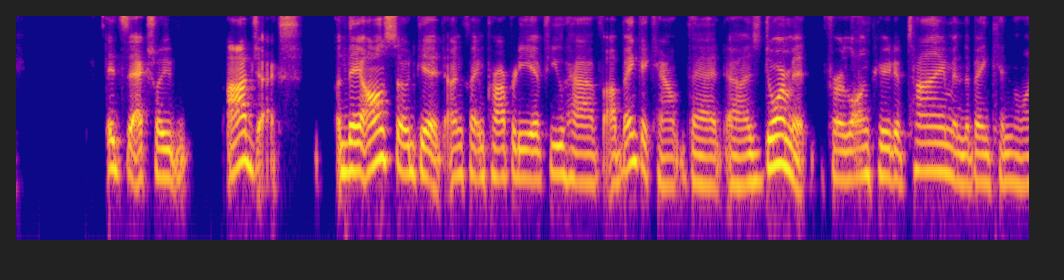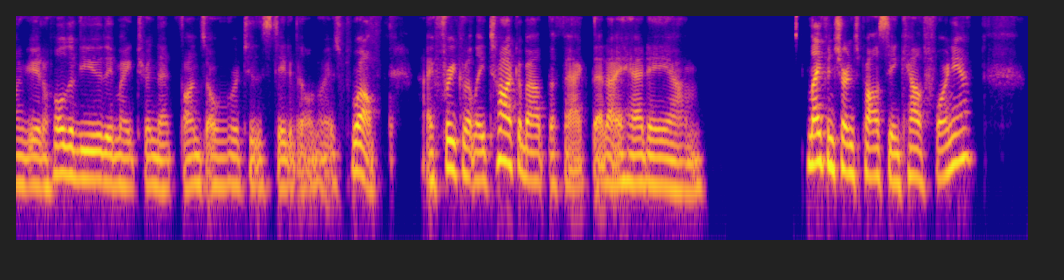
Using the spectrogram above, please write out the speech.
It's actually objects. They also get unclaimed property if you have a bank account that uh, is dormant for a long period of time and the bank can no longer get a hold of you. They might turn that funds over to the state of Illinois as well. I frequently talk about the fact that I had a um, life insurance policy in California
